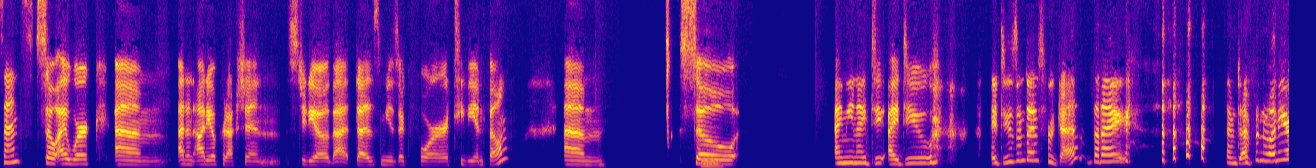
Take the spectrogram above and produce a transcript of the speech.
sense. So I work um, at an audio production studio that does music for TV and film. Um, so, I mean, I do, I do, I do sometimes forget that I. am deaf in one ear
